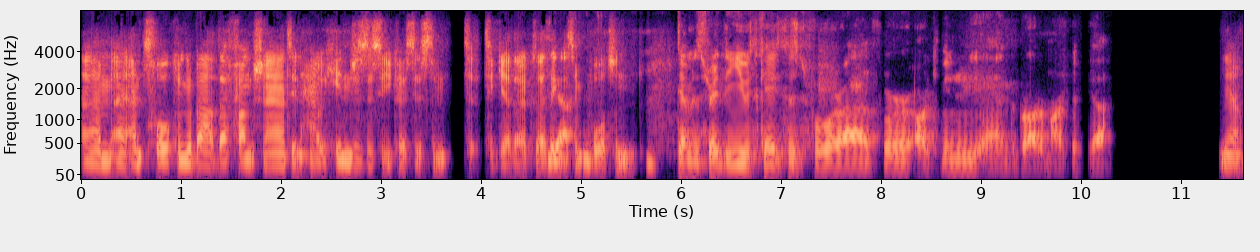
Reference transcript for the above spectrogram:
um, and, and, talking about that functionality and how it hinges this ecosystem t- together because I think yeah. that's important. Demonstrate the use cases for uh, for our community and the broader market. Yeah. Yeah.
